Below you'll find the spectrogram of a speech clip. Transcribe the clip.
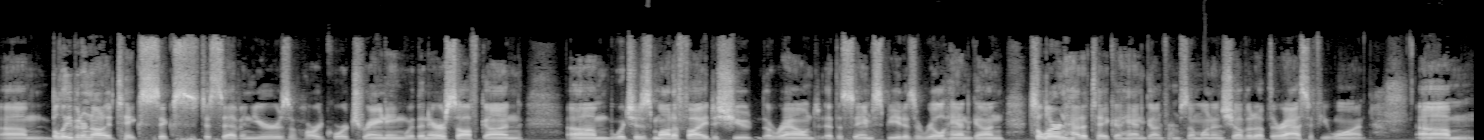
Um, believe it or not it takes six to seven years of hardcore training with an airsoft gun um, which is modified to shoot around at the same speed as a real handgun to learn how to take a handgun from someone and shove it up their ass if you want. Um,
